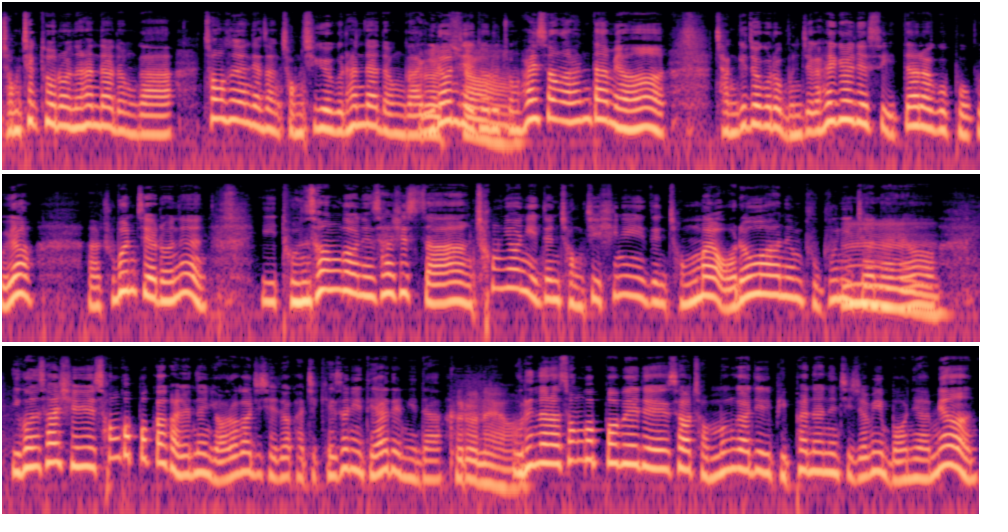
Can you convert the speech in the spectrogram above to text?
정책 토론을 한다던가 청소년 대상 정치 교육을 한다던가 그렇죠. 이런 제도를 좀 활성화한다면 장기적으로 문제가 해결될 수 있다라고 보고요. 아, 두 번째로는 이 돈 선거는 사실상 청년이든 정치 신인이든 정말 어려워하는 부분이잖아요. 음. 이건 사실 선거법과 관련된 여러 가지 제도가 같이 개선이 돼야 됩니다. 그러네요. 우리나라 선거법에 대해서 전문가들이 비판하는 지점이 뭐냐면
